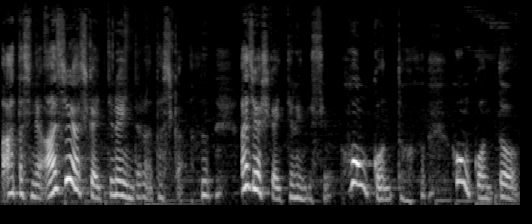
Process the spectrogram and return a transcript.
私ねアジアしか行ってないんだな確か。アジアしか行ってないんですよ。香港と香港と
